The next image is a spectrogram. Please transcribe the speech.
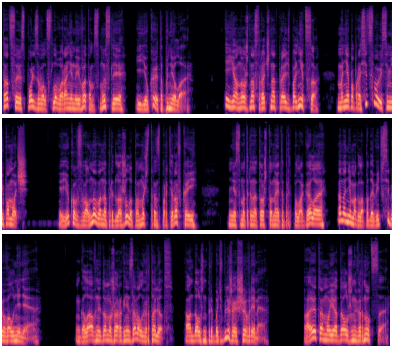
Тацу использовал слово «раненый» в этом смысле, и Юка это поняла. «Её нужно срочно отправить в больницу. Мне попросить свою семью помочь?» Юко взволнованно предложила помочь с транспортировкой. Несмотря на то, что она это предполагала, она не могла подавить в себе волнение. Главный дом уже организовал вертолет. Он должен прибыть в ближайшее время. Поэтому я должен вернуться,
